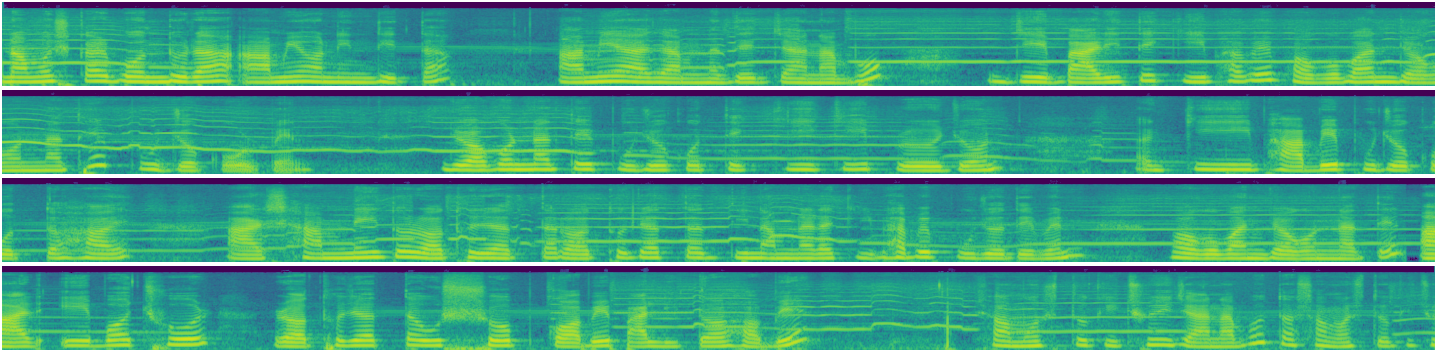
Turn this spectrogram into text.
নমস্কার বন্ধুরা, আমি অনিন্দিতা। আমি আজ আপনাদের জানাব যে বাড়িতে কীভাবে ভগবান জগন্নাথের পুজো করবেন। জগন্নাথের পুজো করতে কি কি প্রয়োজন, কীভাবে পুজো করতে হয়, আর সামনেই তো রথযাত্রা। রথযাত্রার দিন আপনারা কীভাবে পুজো দেবেন ভগবান জগন্নাথের? আর এবছর রথযাত্রা উৎসব কবে পালিত হবে? সমস্ত কিছুই জানাব। তো সমস্ত কিছু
